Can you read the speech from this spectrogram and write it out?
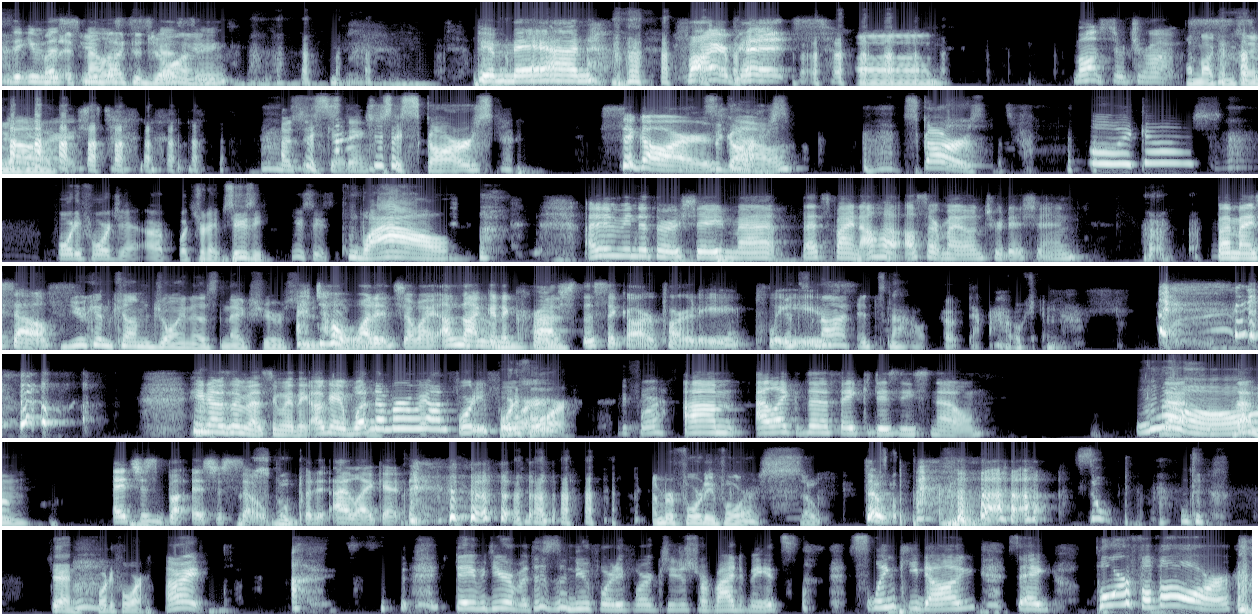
The- even But the if you'd smell is like to join- disgusting. be a man fire pits uh, monster trucks I'm not gonna say anything I was just kidding. Did you say scars? cigars Cigars. no. Scars. Oh my gosh. 44 Jan. Uh, what's your name? Susie. You, Susie. Wow. i didn't mean to throw shade matt that's fine i'll ha- i'll start my own tradition by myself You can come join us next year. I don't want to join. I'm not going to crash the cigar party please It's not. It's not. oh, Okay. He knows i'm messing with him okay what number are we on 44 44. Before? um i like the fake disney snow No. that- Hmm. it's just but it's just soap, Soap. but it, i like it Number forty-four. Soap. soap Soup. Jenn, 44. All right. David, you're but this is a new 44 because you just reminded me. It's Slinky Dog saying, por favor.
